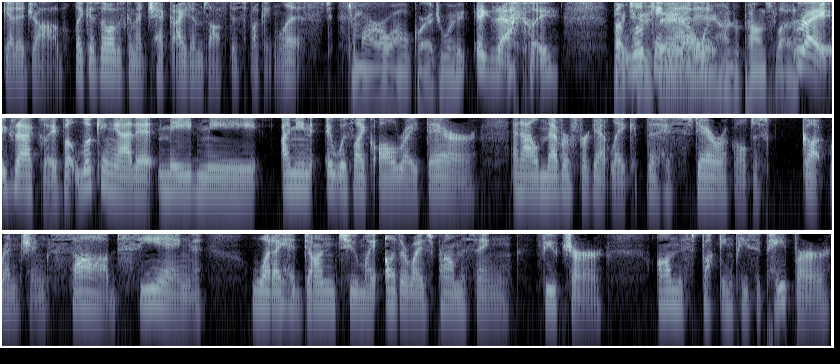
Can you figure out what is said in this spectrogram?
get a job. Like as though I was going to check items off this fucking list. Tomorrow I'll graduate. Exactly. By But looking Tuesday at I'll it, weigh 100 pounds less. Right, exactly. But looking at it made me, I mean, it was like all right there. And I'll never forget like the hysterical, just gut wrenching sob seeing what I had done to my otherwise promising future on this fucking piece of paper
